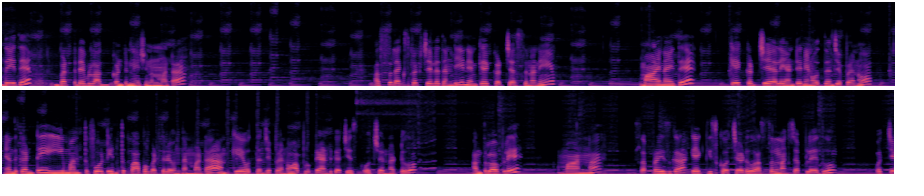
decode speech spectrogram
ఇదైతే బర్త్డే వ్లాగ్ కంటిన్యూషన్ అనమాట అస్సలు ఎక్స్పెక్ట్ చేయలేదండి నేను కేక్ కట్ చేస్తానని మా ఆయన అయితే కేక్ కట్ చేయాలి అంటే నేను వద్దని చెప్పాను. ఎందుకంటే ఈ మంత్ ఫోర్టీన్త్ పాప బర్త్డే ఉందన్నమాట. అందుకే వద్దని చెప్పాను. అప్పుడు గ్రాండ్గా చేసుకోవచ్చు అన్నట్టు. అంతలోపలే మా అన్న సర్ప్రైజ్గా కేక్ తీసుకొచ్చాడు. అస్సలు నాకు చెప్పలేదు. వచ్చే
